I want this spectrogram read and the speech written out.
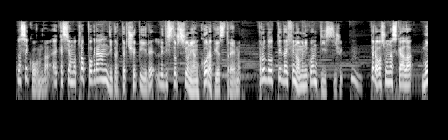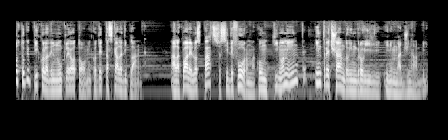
La seconda è che siamo troppo grandi per percepire le distorsioni ancora più estreme prodotte dai fenomeni quantistici, mm. però su una scala molto più piccola del nucleo atomico, detta scala di Planck, alla quale lo spazio si deforma continuamente, intrecciando in grovigli inimmaginabili.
